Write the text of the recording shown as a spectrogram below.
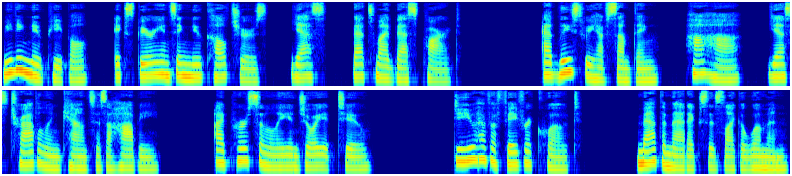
meeting new people, experiencing new cultures, Yes, that's my best part. At least we have something, haha, yes, traveling counts as a hobby. I personally enjoy it too. Do you have a favorite quote? Mathematics is like a woman,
